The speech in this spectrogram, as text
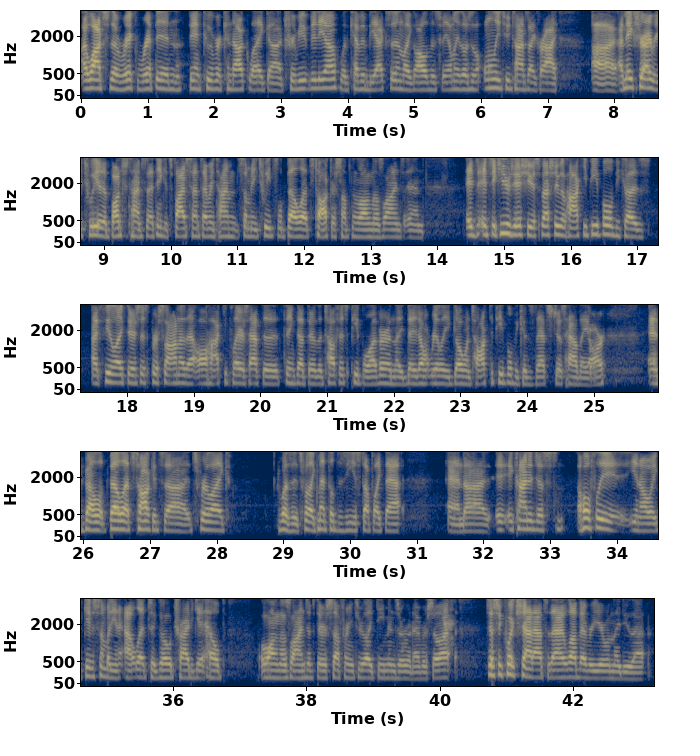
I watched the Rick Rypien Vancouver Canuck like uh, tribute video with Kevin Bieksa and like all of his family. Those are the only two times I cry. Uh, I make sure I retweet it a bunch of times. I think it's five cents every time somebody tweets "Bell Let's Talk" or something along those lines, and it's it's a huge issue, especially with hockey people, because I feel like there's this persona that all hockey players have to think that they're the toughest people ever, and they, they don't really go and talk to people because that's just how they are. And Bell Bell Let's Talk, it's uh it's for like, was it? It's for like mental disease stuff like that, and uh, it, it kind of just hopefully, you know, it gives somebody an outlet to go try to get help along those lines if they're suffering through like demons or whatever. So, I, just a quick shout out to that. I love every year when they do that.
